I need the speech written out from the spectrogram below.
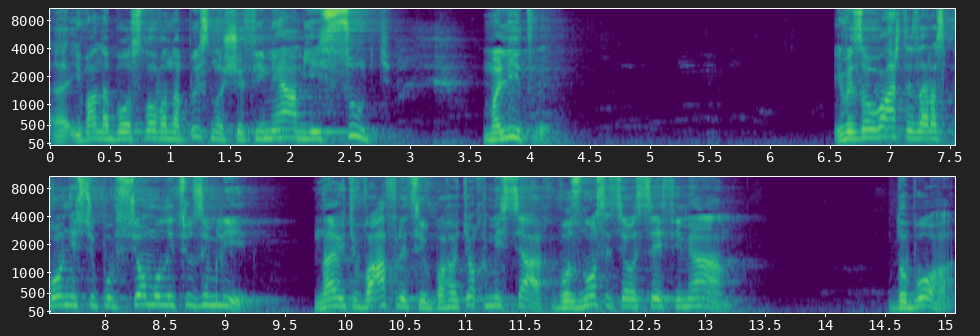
е, Івана Богослова написано, що фіміам є суть молитви. І ви зауважте зараз повністю по всьому лицю землі, навіть в Африці, в багатьох місцях, возноситься ось цей фіміам до Бога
